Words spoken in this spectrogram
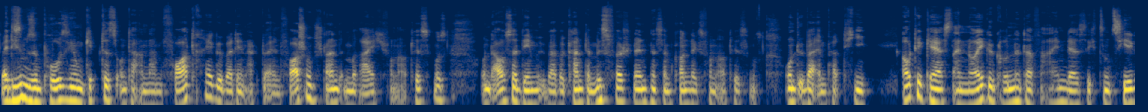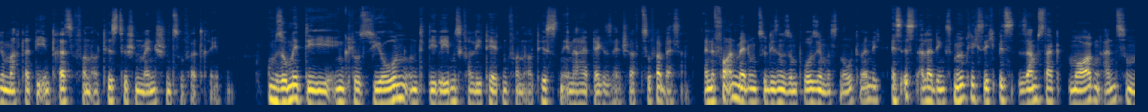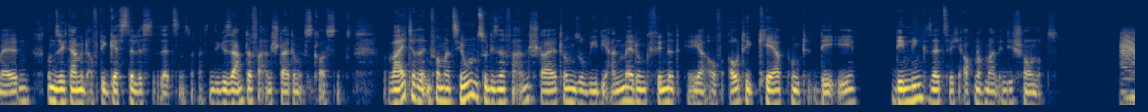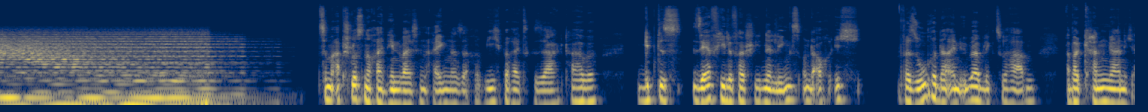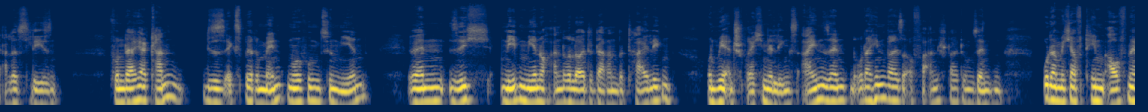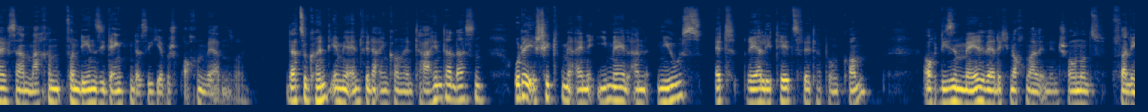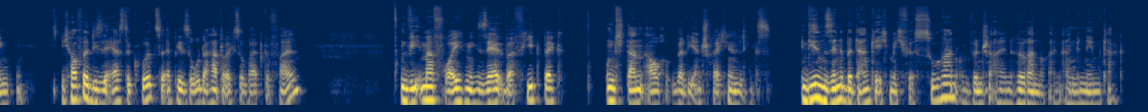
Bei diesem Symposium gibt es unter anderem Vorträge über den aktuellen Forschungsstand im Bereich von Autismus und außerdem über bekannte Missverständnisse im Kontext von Autismus und über Empathie. Auticare ist ein neu gegründeter Verein, der es sich zum Ziel gemacht hat, die Interesse von autistischen Menschen zu vertreten, um somit die Inklusion und die Lebensqualitäten von Autisten innerhalb der Gesellschaft zu verbessern. Eine Voranmeldung zu diesem Symposium ist notwendig. Es ist allerdings möglich, sich bis Samstagmorgen anzumelden und sich damit auf die Gästeliste setzen zu lassen. Die gesamte Veranstaltung ist kostenlos. Weitere Informationen zu dieser Veranstaltung sowie die Anmeldung findet ihr auf auticare.de den Link setze ich auch nochmal in die Shownotes. Zum Abschluss noch ein Hinweis in eigener Sache. Wie ich bereits gesagt habe, gibt es sehr viele verschiedene Links und auch ich versuche da einen Überblick zu haben, aber kann gar nicht alles lesen. Von daher kann dieses Experiment nur funktionieren, wenn sich neben mir noch andere Leute daran beteiligen und mir entsprechende Links einsenden oder Hinweise auf Veranstaltungen senden oder mich auf Themen aufmerksam machen, von denen sie denken, dass sie hier besprochen werden sollen. Dazu könnt ihr mir entweder einen Kommentar hinterlassen oder ihr schickt mir eine E-Mail an news@realitätsfilter.com. Auch diese Mail werde ich nochmal in den Shownotes verlinken. Ich hoffe, diese erste kurze Episode hat euch soweit gefallen. Und wie immer freue ich mich sehr über Feedback und dann auch über die entsprechenden Links. In diesem Sinne bedanke ich mich fürs Zuhören und wünsche allen Hörern noch einen angenehmen Tag.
